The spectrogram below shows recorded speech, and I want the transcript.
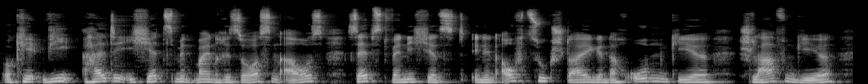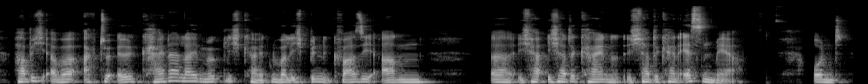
okay, wie halte ich jetzt mit meinen Ressourcen aus, selbst wenn ich jetzt in den Aufzug steige, nach oben gehe, schlafen gehe, habe ich aber aktuell keinerlei Möglichkeiten, weil ich bin quasi an, äh, ich, ich, hatte kein, ich hatte kein Essen mehr. Und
